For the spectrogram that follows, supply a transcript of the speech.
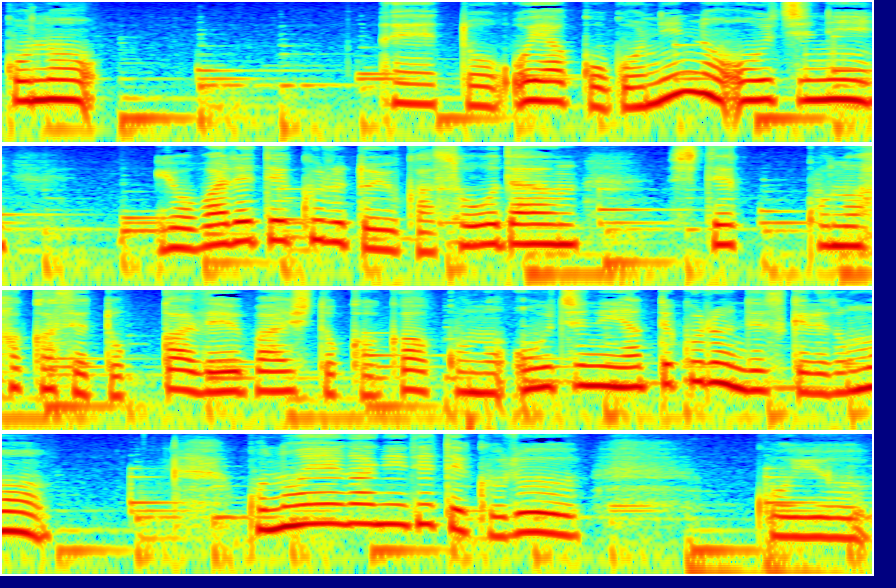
この、えっ、と、親子5人のお家に呼ばれてくるというか相談してこの博士とか霊媒師とかがこのお家にやってくるんですけれどもこの映画に出てくるこういう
